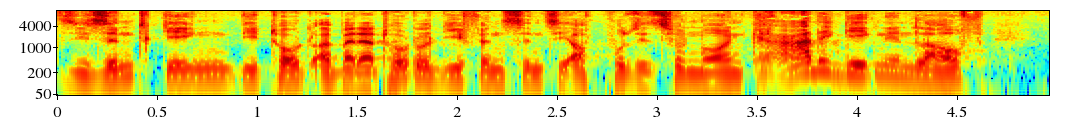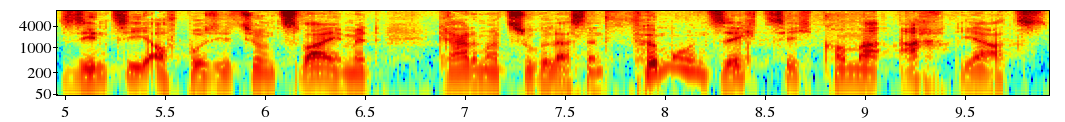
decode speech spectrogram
sie sind gegen die Total, äh, bei der Total Defense sind sie auf Position 9, gerade gegen den Lauf sind sie auf Position 2 mit gerade mal zugelassenen 65,8 Yards.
